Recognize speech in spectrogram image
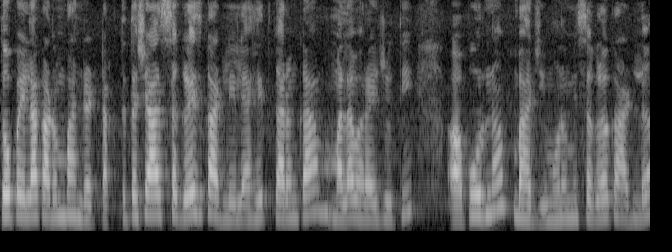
तो पहिला काढून भांड्यात टाकते. तसे आज सगळेच काढलेले आहेत. कारण का मला भरायची होती पूर्ण भाजी. म्हणून मी सगळं काढलं.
